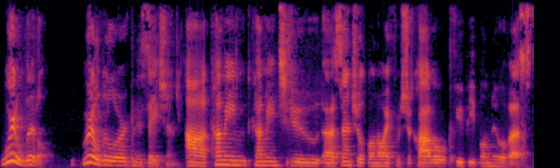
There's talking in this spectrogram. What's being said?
we're little we're a little organization uh, coming coming to uh, Central Illinois from Chicago. A few people knew of us.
